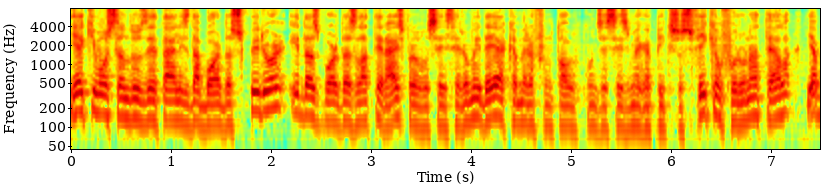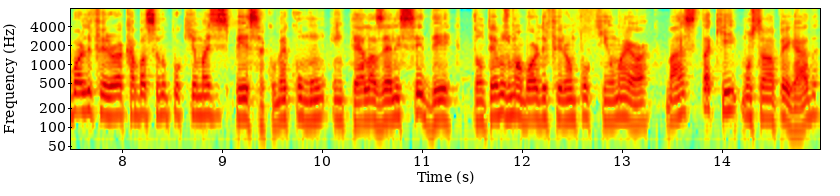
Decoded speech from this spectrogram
E aqui mostrando os detalhes da borda superior e das bordas laterais para vocês terem uma ideia. A câmera frontal com 16 megapixels fica um furo na tela e a borda inferior acaba sendo um pouquinho mais espessa, como é comum em telas LCD. Então temos uma borda inferior um pouquinho maior, mas está aqui mostrando a pegada.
